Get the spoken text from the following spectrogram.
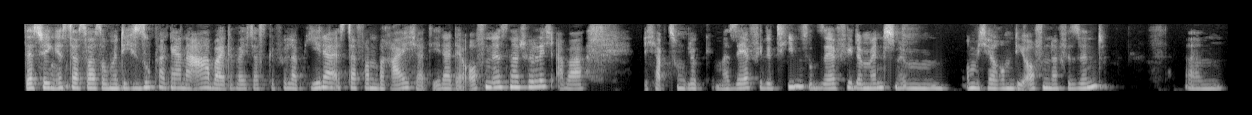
deswegen ist das was, womit ich super gerne arbeite, weil ich das Gefühl habe, jeder ist davon bereichert. Jeder, der offen ist natürlich, aber ich habe zum Glück immer sehr viele Teams und sehr viele Menschen im, um mich herum, die offen dafür sind. Ähm,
